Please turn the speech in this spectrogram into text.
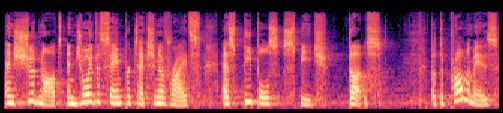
and should not enjoy the same protection of rights as people's speech does. But the problem is,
